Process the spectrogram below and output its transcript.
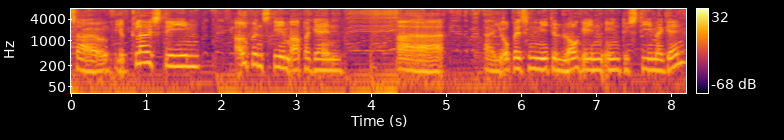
So you close Steam, open Steam up again, uh, uh, you obviously need to log in into Steam again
